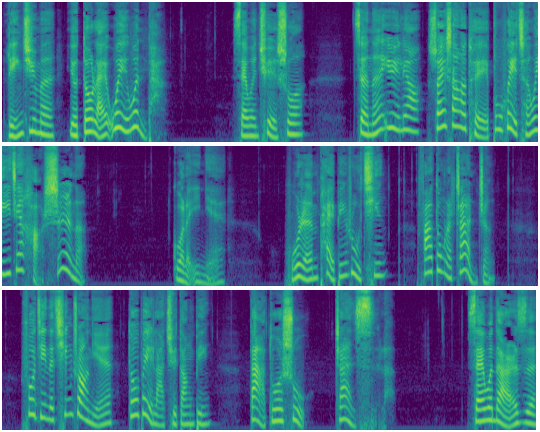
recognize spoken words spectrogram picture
邻居们又都来慰问他，塞文却说：“怎能预料摔伤了腿不会成为一件好事呢？”过了一年，胡人派兵入侵，发动了战争，附近的青壮年都被拉去当兵，大多数战死了。塞温的儿子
